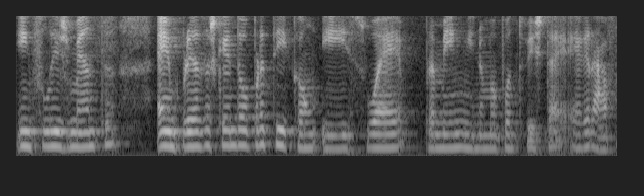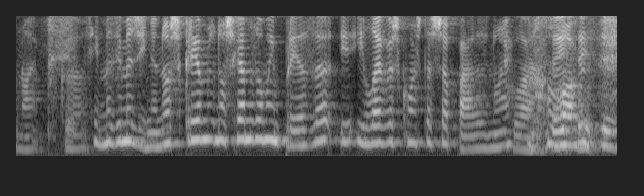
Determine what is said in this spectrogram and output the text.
infelizmente, a empresas que ainda o praticam e isso é, para mim e no meu ponto de vista, é, é grave, não é? Porque... Sim, mas imagina, nós queremos, nós chegamos a uma empresa e, e levas com esta chapada, não é? Claro, sim, sim, sim.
